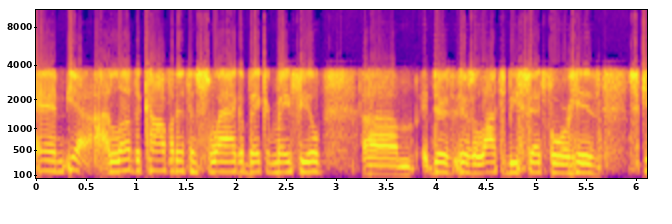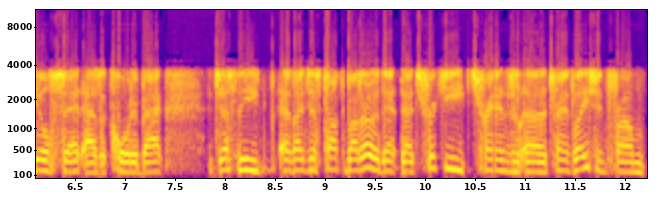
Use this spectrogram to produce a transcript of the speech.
And yeah, I love the confidence and swag of Baker Mayfield. Um, there's there's a lot to be said for his skill set as a quarterback. Just the as I just talked about earlier, that that tricky trans, uh, translation from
